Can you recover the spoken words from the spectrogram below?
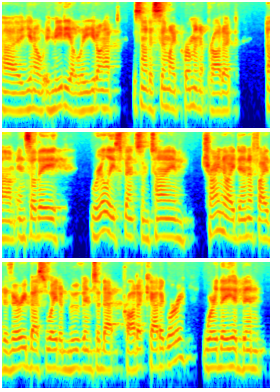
uh, you know, immediately. You don't have, to, it's not a semi permanent product. Um, and so they really spent some time trying to identify the very best way to move into that product category where they had been,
